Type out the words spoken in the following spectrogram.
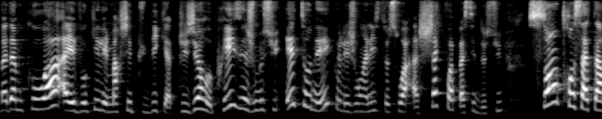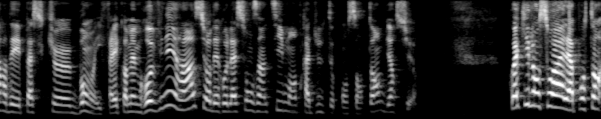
Madame Koa a évoqué les marchés publics à plusieurs reprises et je me suis étonnée que les journalistes soient à chaque fois passés dessus sans trop s'attarder, parce que, bon, il fallait quand même revenir hein, sur des relations intimes entre adultes consentants, bien sûr. Quoi qu'il en soit, elle a pourtant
